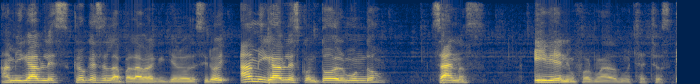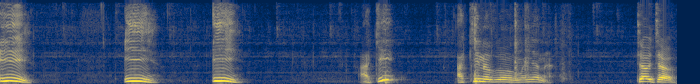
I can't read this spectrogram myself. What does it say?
amigables, creo que esa es la palabra que quiero decir hoy, amigables con todo el mundo, sanos y bien informados, muchachos. Y, y, y, aquí, aquí nos vemos mañana. Chao, chao.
